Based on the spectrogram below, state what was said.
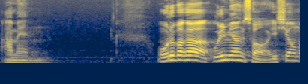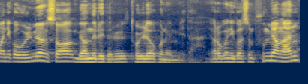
아멘 오르바가 울면서 이 시어머니가 울면서 며느리들을 돌려보냅니다. 여러분 이것은 분명한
